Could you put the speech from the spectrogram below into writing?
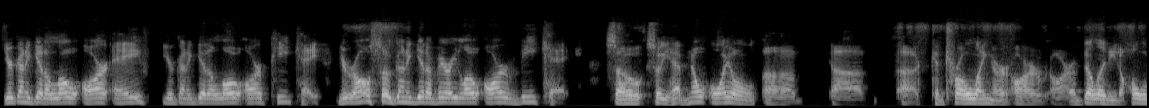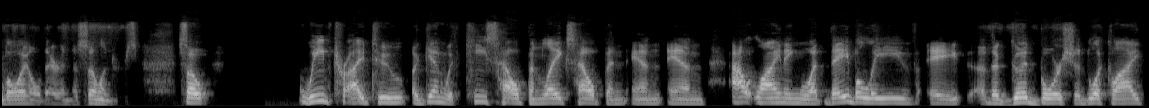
you're going to get a low RA, you're going to get a low RPK. You're also going to get a very low RVK. So, so you have no oil uh, uh, uh, controlling or, or, or ability to hold oil there in the cylinders. So we've tried to again with Keith's help and Lake's help and and and outlining what they believe a the good bore should look like.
